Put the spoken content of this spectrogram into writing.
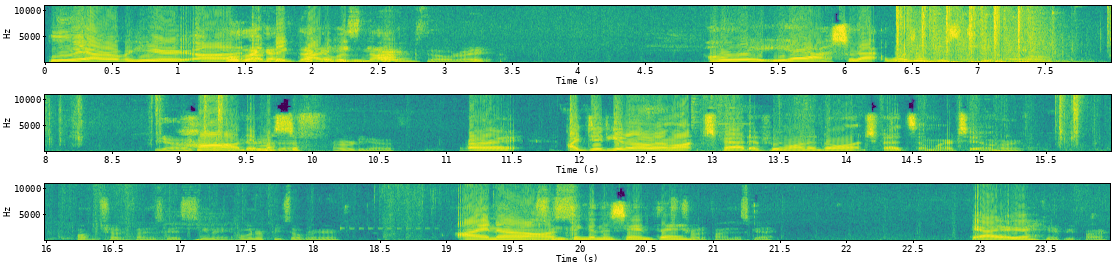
Blue AR over here. Uh, well, that a guy, big that guy was he knocked though, right? Oh wait, yeah. So that wasn't his teammate. Oh. Yeah. I, I Huh, can they must that. have- I already have. All right. I did get another launch pad if we wanted a launch pad somewhere too. All right. I want to try to find this guy's teammate. I wonder if he's over here. I know. Let's I'm just- thinking the same Let's thing. try to find this guy. Yeah, yeah, yeah. Can't be far.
